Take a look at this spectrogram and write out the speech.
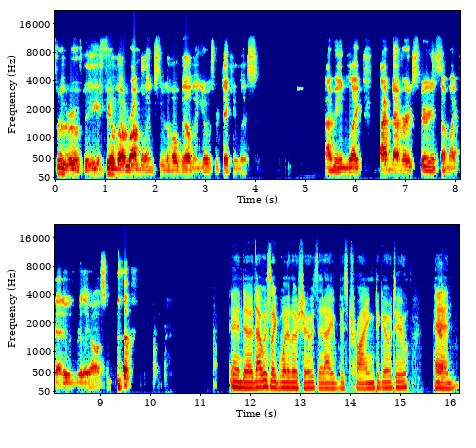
through the roof. You could feel the rumblings through the whole building. It was ridiculous. I mean, like I've never experienced something like that. It was really awesome. And uh, that was like one of those shows that I was trying to go to. Yeah. And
